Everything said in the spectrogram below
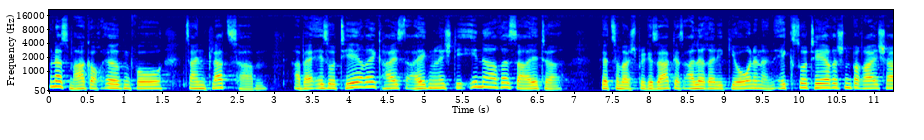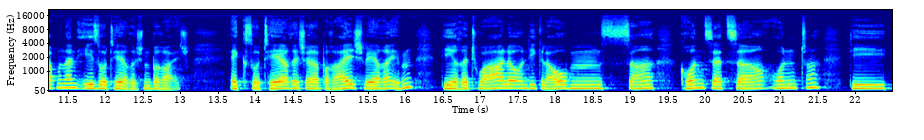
Und das mag auch irgendwo seinen Platz haben. Aber Esoterik heißt eigentlich die innere Seite. Es wird zum Beispiel gesagt, dass alle Religionen einen exoterischen Bereich haben und einen esoterischen Bereich. Exoterischer Bereich wäre eben die Rituale und die Glaubensgrundsätze und die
